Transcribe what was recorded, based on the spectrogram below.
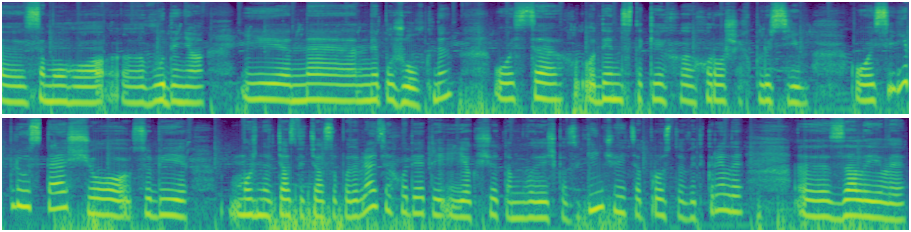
е, самого е, вуденя і не, не пожовкне. Ось це один з таких е, хороших плюсів. Ось і плюс те, що собі можна час від часу подивлятися ходити, і якщо там водичка закінчується, просто відкрили, е, залили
